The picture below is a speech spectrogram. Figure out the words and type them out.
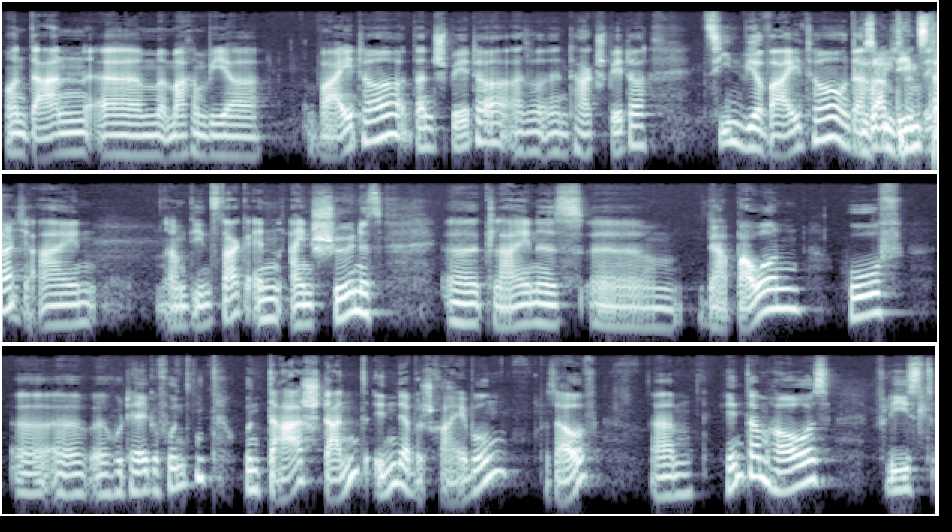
Und dann ähm, machen wir weiter, dann später, also einen Tag später, ziehen wir weiter und da Also am Dienstag? tatsächlich ein am Dienstag ein, ein schönes äh, kleines ähm, ja, Bauernhof äh, äh, Hotel gefunden. Und da stand in der Beschreibung, pass auf, ähm, hinterm Haus fließt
